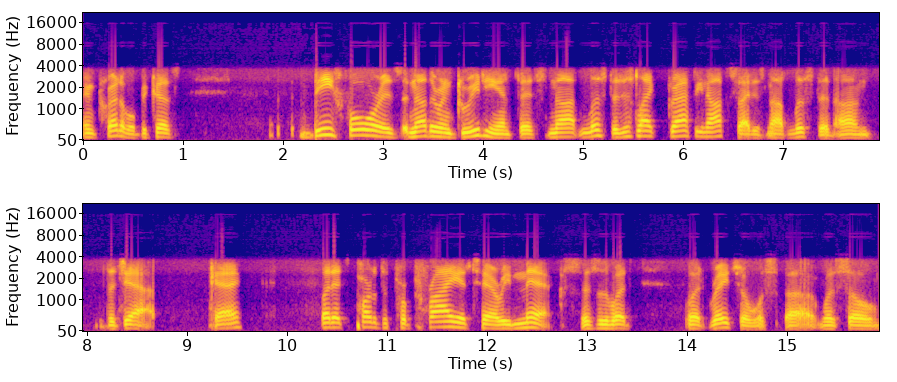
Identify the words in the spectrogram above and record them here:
incredible because B4 is another ingredient that's not listed, just like graphene oxide is not listed on the jab. Okay, but it's part of the proprietary mix. This is what what Rachel was uh, was so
